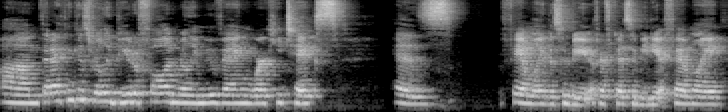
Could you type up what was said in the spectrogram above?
um, that I think is really beautiful and really moving, where he takes his family, this would be Rivka's immediate family,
